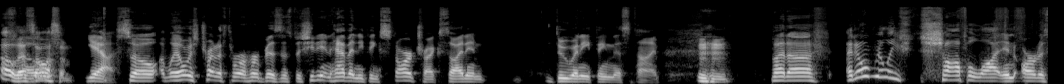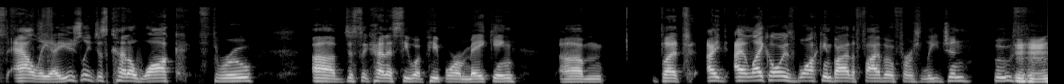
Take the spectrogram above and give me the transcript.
Oh, that's awesome. Yeah, so we always try to throw her business, but she didn't have anything Star Trek, so I didn't do anything this time hmm but uh i don't really shop a lot in artist alley i usually just kind of walk through uh just to kind of see what people are making um but i i like always walking by the 501st legion booth hmm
